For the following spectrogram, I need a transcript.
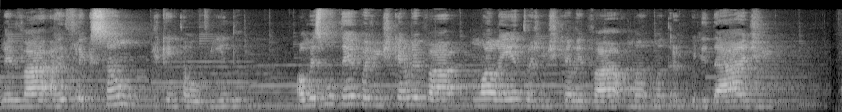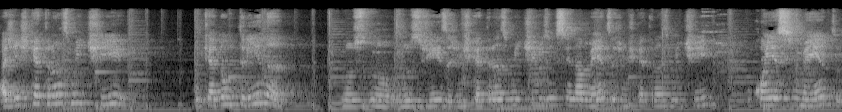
levar a reflexão de quem está ouvindo. Ao mesmo tempo, a gente quer levar um alento, a gente quer levar uma, uma tranquilidade, a gente quer transmitir o que a doutrina nos, no, nos diz, a gente quer transmitir os ensinamentos, a gente quer transmitir o conhecimento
